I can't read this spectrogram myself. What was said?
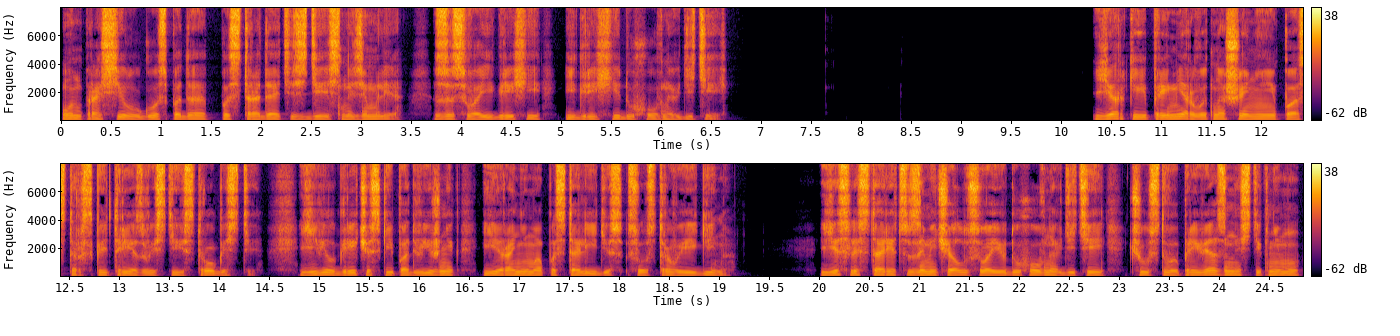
он просил у Господа пострадать здесь, на земле, за свои грехи и грехи духовных детей. Яркий пример в отношении пасторской трезвости и строгости явил греческий подвижник Иероним Апостолидис с острова Егина. Если старец замечал у своих духовных детей чувство привязанности к нему,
